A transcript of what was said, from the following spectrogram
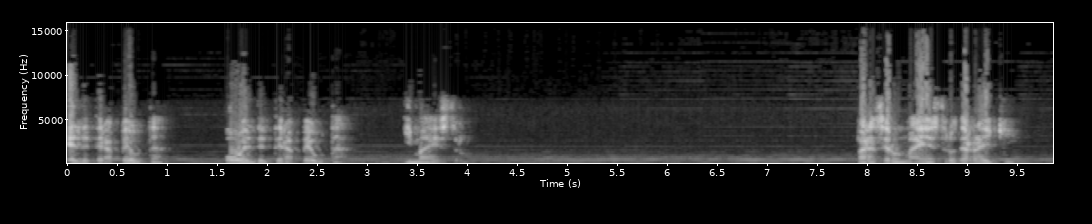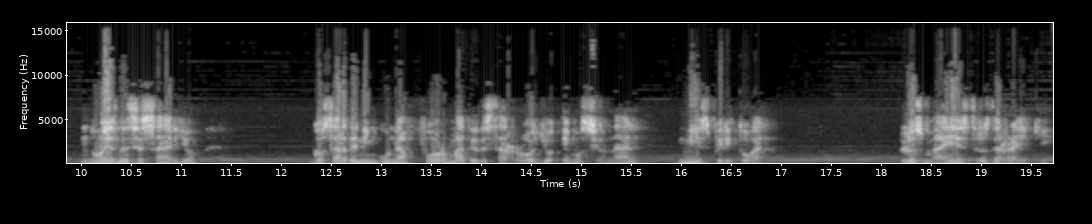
el de terapeuta o el del terapeuta y maestro. Para ser un maestro de Reiki no es necesario gozar de ninguna forma de desarrollo emocional ni espiritual. Los maestros de Reiki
